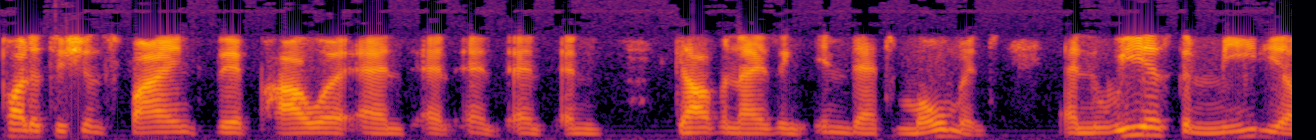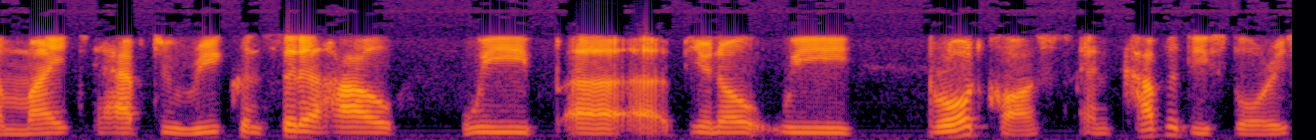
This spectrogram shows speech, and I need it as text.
politicians find their power and and and and, and galvanizing in that moment. And we as the media might have to reconsider how we, uh, uh, you know, we broadcast and cover these stories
